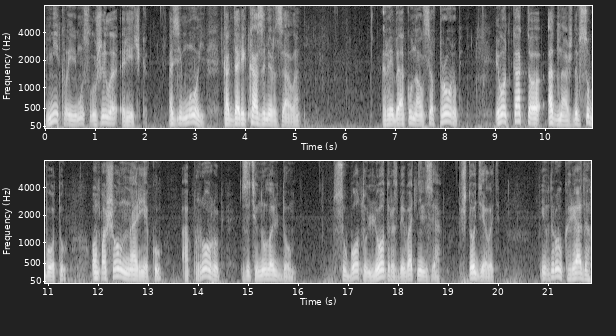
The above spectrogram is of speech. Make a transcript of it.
миква ему служила речка. А зимой, когда река замерзала, Рэбби окунался в прорубь. И вот как-то однажды в субботу он пошел на реку, а прорубь затянуло льдом. В субботу лед разбивать нельзя. Что делать? И вдруг рядом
